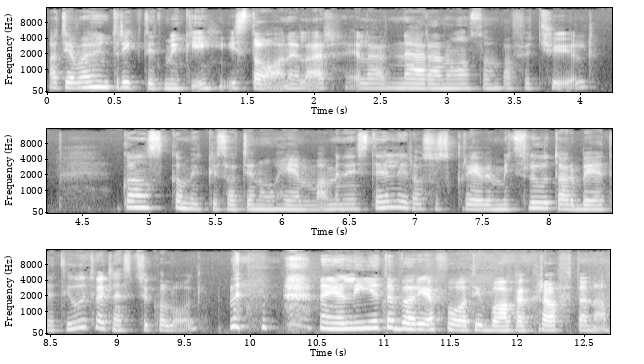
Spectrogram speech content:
att jag var ju inte riktigt mycket i, i stan eller, eller nära någon som var förkyld ganska mycket satt jag nog hemma men istället då så skrev jag mitt slutarbete till utvecklingspsykolog. när jag lite började få tillbaka krafterna.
